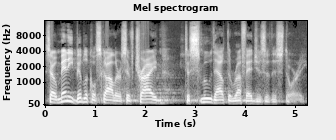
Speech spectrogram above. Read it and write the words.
So many biblical scholars have tried to smooth out the rough edges of this story.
